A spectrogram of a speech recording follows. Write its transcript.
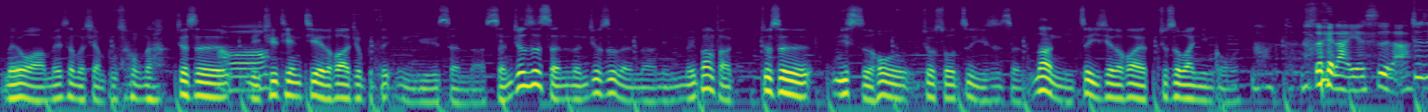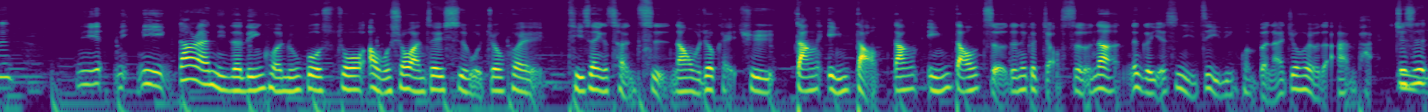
没有啊，没什么想补充的。就是你去天界的话，就不等于神了。神就是神，人就是人了。你没办法，就是你死后就说自己是神，那你这一些的话就是万应公了。对啦，也是啦，就是你你你，当然你的灵魂如果说啊，我修完这一世，我就会。提升一个层次，然后我就可以去当引导、当引导者的那个角色。那那个也是你自己灵魂本来就会有的安排，就是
